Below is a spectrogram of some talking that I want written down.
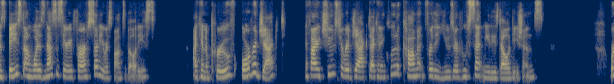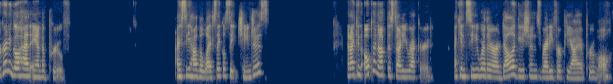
is based on what is necessary for our study responsibilities. I can approve or reject. If I choose to reject, I can include a comment for the user who sent me these delegations. We're going to go ahead and approve. I see how the lifecycle state changes. And I can open up the study record. I can see where there are delegations ready for PI approval.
